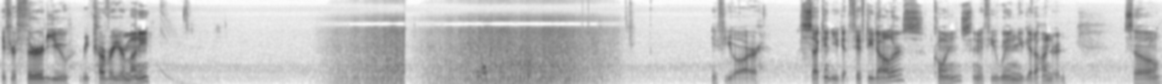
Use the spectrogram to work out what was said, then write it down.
if you're third, you recover your money. If you are second, you get $50 coins, and if you win, you get a 100. So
